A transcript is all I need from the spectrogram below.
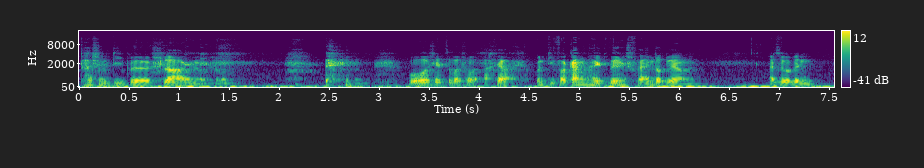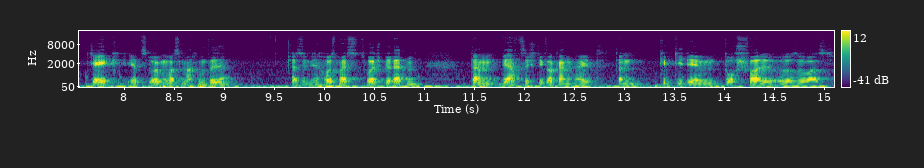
Taschendiebe schlagen. Wo war ich jetzt aber schon? Ach ja, und die Vergangenheit will nicht verändert werden. Also wenn Jake jetzt irgendwas machen will, also den Hausmeister zum Beispiel retten, dann wehrt sich die Vergangenheit. Dann gibt die dem Durchfall oder sowas.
